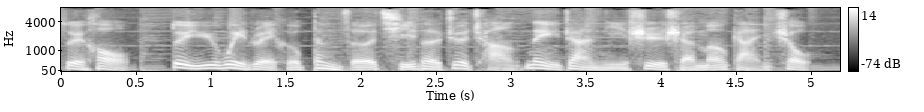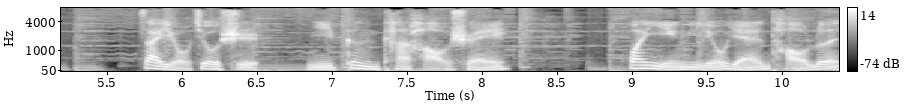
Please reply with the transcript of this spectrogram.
最后，对于魏瑞和邓泽奇的这场内战，你是什么感受？再有就是，你更看好谁？欢迎留言讨论。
